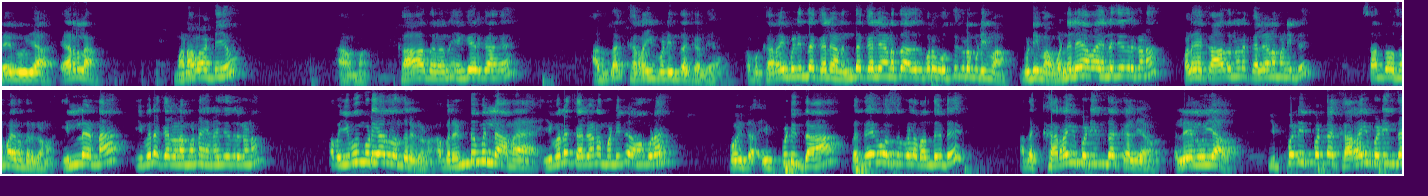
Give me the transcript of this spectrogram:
லேலூயா ஏறலாம். மணவாட்டியும் ஆமாம் காதலனும் எங்கே இருக்காங்க? அதுதான் கரை படிந்த கல்யாணம். அப்போ கரை படிந்த கல்யாணம். இந்த கல்யாணத்தை அதுக்கப்புறம் ஒத்துக்கிட முடியுமா? முடியுமா? ஒன்றுலே அவன் என்ன செய்திருக்கணும் பழைய காதலனை கல்யாணம் பண்ணிட்டு சந்தோஷமாக இருந்திருக்கணும். இல்லைன்னா இவனை கல்யாணம் பண்ணால் என்ன செய்திருக்கணும்? அப்போ இவன் கூடயாவது வந்திருக்கணும். அப்போ ரெண்டும் இல்லாமல் இவனை கல்யாணம் பண்ணிட்டு அவன் கூட போயிட்டான் இப்படி தான் பெதேகோசுக்குள்ளே வந்துட்டு அந்த கரை படிந்த கல்யாணம். இல்லையா இப்படிப்பட்ட கரைபடிந்த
